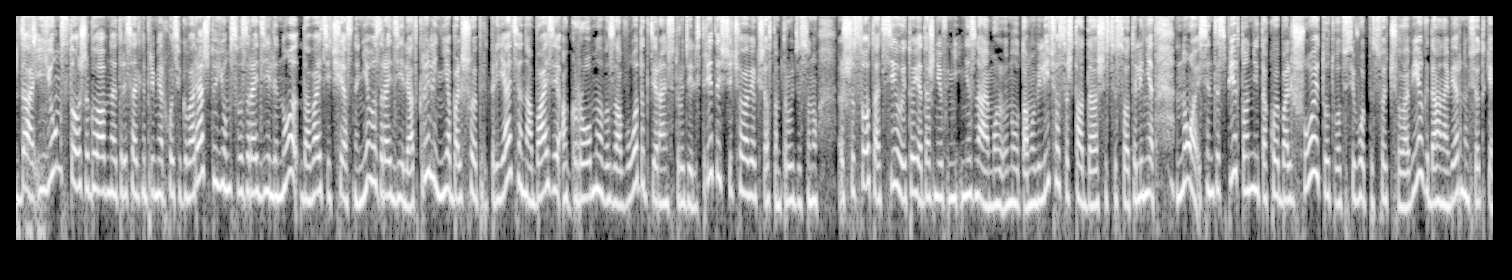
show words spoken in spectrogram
Да, и ЮМС тоже главный отрицательный пример, хоть и говорят, что ЮМС возродили, но давайте честно, не возродили. Открыли небольшое предприятие на базе огромного завода, где раньше трудились 3000 человек, сейчас там трудится, ну, 600 от силы, и то я даже не, не, не знаю, ну, там увеличился штат до 600 или нет. Но синтеспирт, он не такой большой, тут вот всего 500 человек, да, наверное, все-таки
